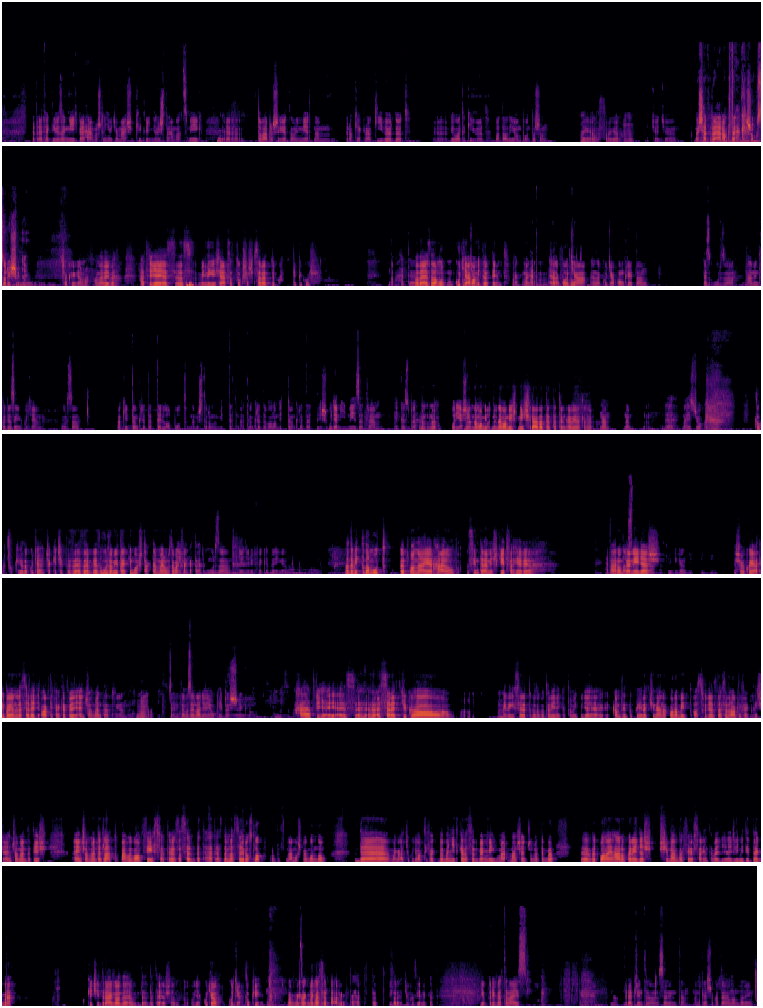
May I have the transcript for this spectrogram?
Tehát effektív ez egy 4 per 3-as lény, hogyha a másik két lényel is támadsz még. Továbbra se értem, hogy miért nem rakják rá a keyword mi volt a keyword? Battalion pontosan? Igen, azt igen. Uh-huh. Úgyhogy, vagy hát rárakták sokszor is, ugye. Csak igen, a nevébe. Hát figyelj, ez, ez mindig is játszottuk, sose szerettük, tipikus. Na, hát, Na de ezzel a kutyával kutya. mi történt? Meg, meg hát ez a, kutya, ez a kutya konkrétan, ez Urza. Mármint, hogy az én kutyám Urza. Aki tönkretett egy lapot, nem is tudom, mit tett már tönkre, de valamit tönkretett, és ugyanígy nézett rám, miközben nem, nem, óriási nem, nem, ami, nem a misrádat tette tönkre véletlenül? Nem, nem, nem, de nice joke. Cuk, cuki ez a kutya, csak kicsit ez, ez, ez Urza miután kimosták, nem? Mert Urza meg igen, fekete. Urza gyönyörű fekete, igen. Na de mit tud a mut? 5 mannáért, három szinten és két fehérért. Hát 3 per 4-es. Igen. És amikor játékban jön, leszel egy artifactet vagy egy enchantmentet? Igen. Hmm. Szerintem ez egy nagyon jó képesség. Hát figyelj, ez, ez, ez szeretjük a, mindig szerettük azokat a lényeket, amik ugye comes into play csinálnak valamit, az, hogy ez lesz az artifact és enchantmentet is. Enchantmentet láttuk már, hogy van face fetters a setbe, tehát ez nem lesz egy rossz lap, ezt már most megmondom, de meglátjuk, hogy artifactből mennyit kell leszedni, meg még más enchantmentekből. 5 van 3 per 4-es simán befér szerintem egy, egy limited deckbe. Kicsit drága, de, de, de teljesen, ugye kutya, kutya. cuki, meg, meg, meg, meg leszed bármit, tehát, tehát szeretjük az ilyeneket. Jó, Revitalize reprintről szerintem nem kell sokat elmondani.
